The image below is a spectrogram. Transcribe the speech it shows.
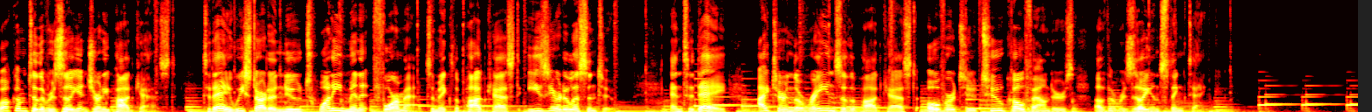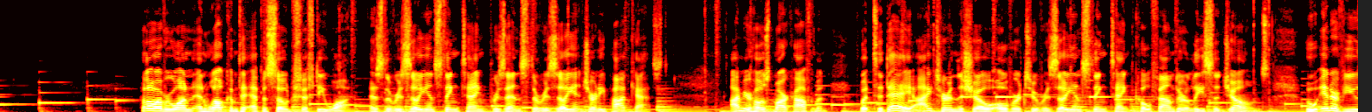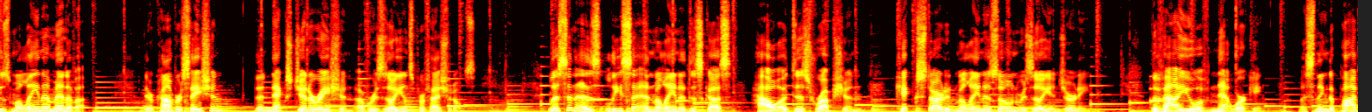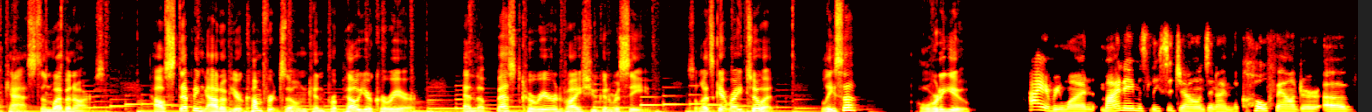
Welcome to the Resilient Journey podcast. Today, we start a new 20 minute format to make the podcast easier to listen to. And today, I turn the reins of the podcast over to two co founders of the Resilience Think Tank. Hello, everyone, and welcome to episode 51 as the Resilience Think Tank presents the Resilient Journey podcast. I'm your host, Mark Hoffman, but today I turn the show over to Resilience Think Tank co founder Lisa Jones, who interviews Milena Maneva. Their conversation The Next Generation of Resilience Professionals. Listen as Lisa and Milena discuss how a disruption kick started Milena's own resilient journey, the value of networking, listening to podcasts and webinars, how stepping out of your comfort zone can propel your career and the best career advice you can receive. So let's get right to it. Lisa, over to you. Hi, everyone. My name is Lisa Jones, and I'm the co founder of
